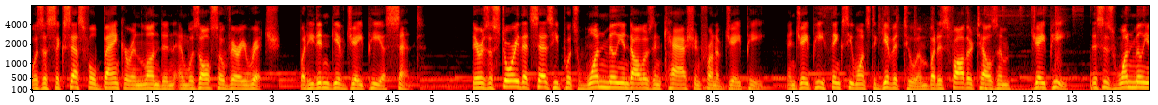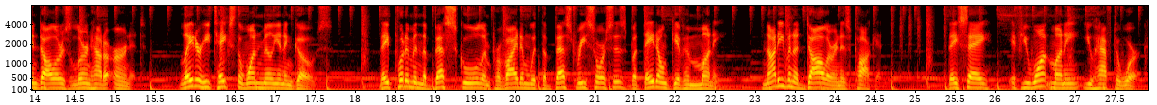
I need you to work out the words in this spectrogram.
was a successful banker in London and was also very rich, but he didn't give JP a cent. There is a story that says he puts $1 million in cash in front of JP, and JP thinks he wants to give it to him, but his father tells him, JP, this is $1 million, learn how to earn it. Later, he takes the one million and goes. They put him in the best school and provide him with the best resources, but they don't give him money. Not even a dollar in his pocket. They say, if you want money, you have to work.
